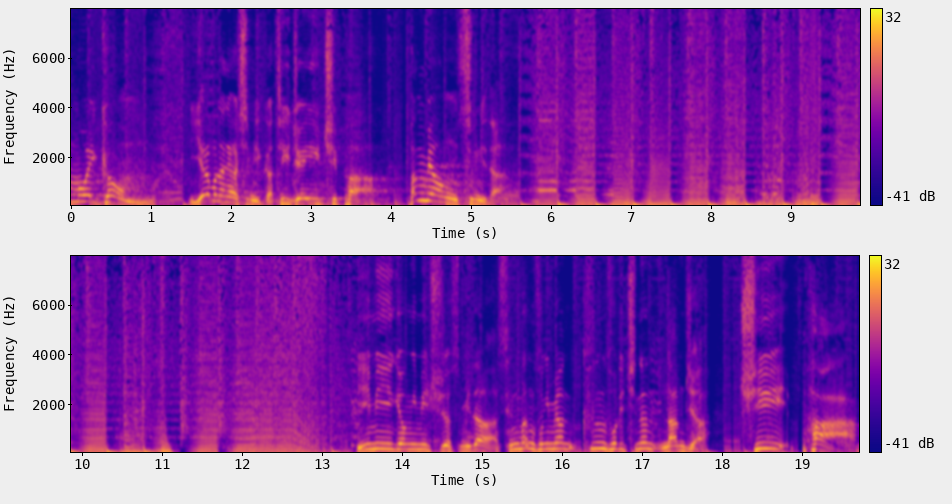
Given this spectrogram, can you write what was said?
Welcome, welcome. 여러분 안녕하십니까? DJ p 박명수입니다. 이미경님이 주셨습니다. 생방송이면 큰 소리 치는 남자 쥐파.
